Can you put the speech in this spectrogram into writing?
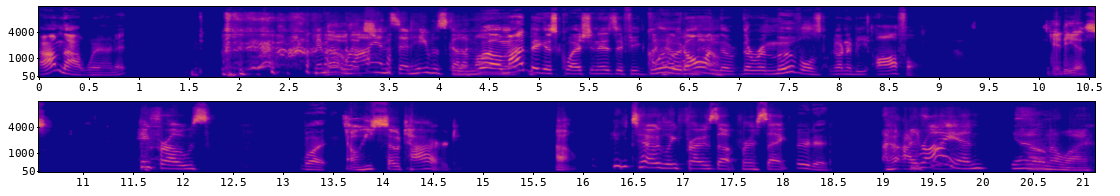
I'm not wearing it. Remember, No, Ryan said he was going to model. Well, it. my biggest question is if you glue it on, now. the the removal's going to be awful. It is. he froze. What? Oh, he's so tired. Oh. He totally froze up for a sec. Who did? I, I- Ryan, Yeah, I don't oh. know why.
